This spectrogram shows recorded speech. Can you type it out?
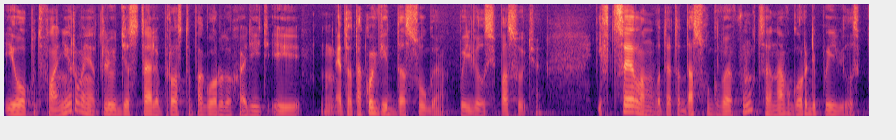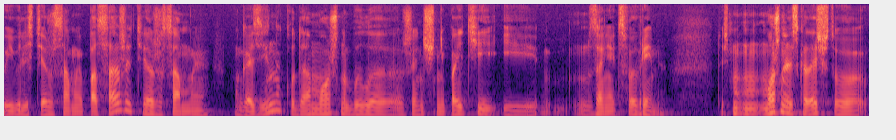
и опыт фланирования, люди стали просто по городу ходить, и это такой вид досуга появился, по сути. И в целом вот эта досуговая функция, она в городе появилась. Появились те же самые пассажи, те же самые магазины, куда можно было женщине пойти и занять свое время. То есть можно ли сказать, что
